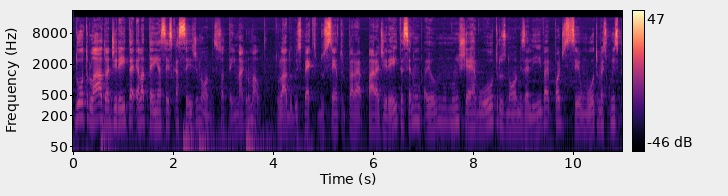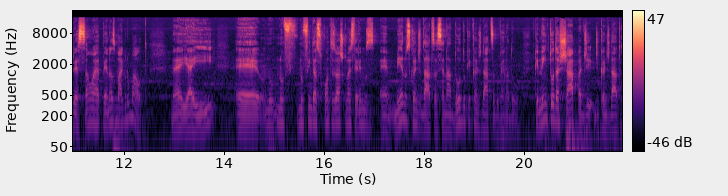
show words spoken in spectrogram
Do outro lado, a direita ela tem essa escassez de nomes, só tem Magno Malta. Do lado do espectro do centro para, para a direita, você não, eu não enxergo outros nomes ali, vai, pode ser um outro, mas com expressão é apenas Magno Malta. Né? E aí é, no, no, no, fim das contas, eu acho que nós teremos é, menos candidatos a senador do que candidatos a governador. Porque nem toda chapa de, de candidato,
